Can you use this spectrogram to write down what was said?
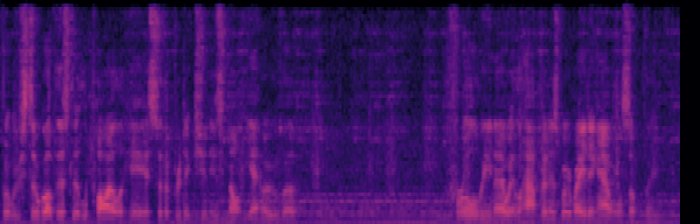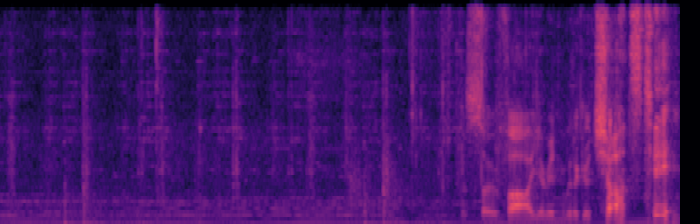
but we've still got this little pile here, so the prediction is not yet over. For all we know, it'll happen as we're raiding out or something. But so far, you're in with a good chance, Tin.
